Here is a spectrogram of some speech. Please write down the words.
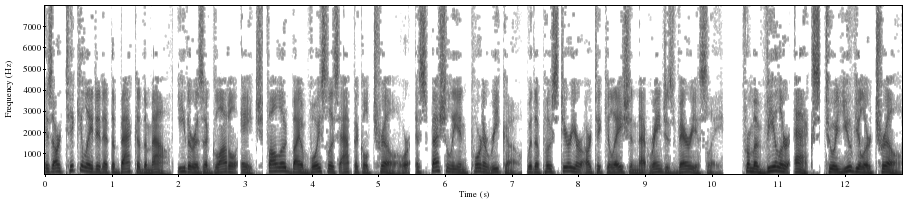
is articulated at the back of the mouth, either as a glottal h followed by a voiceless apical trill or, especially in Puerto Rico, with a posterior articulation that ranges variously from a velar x to a uvular trill.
